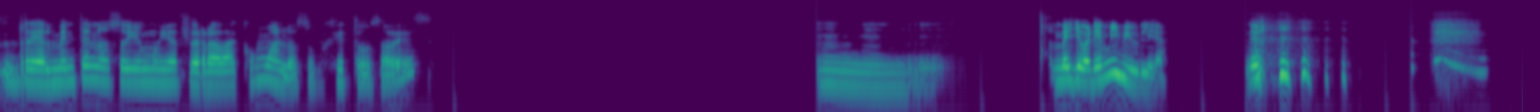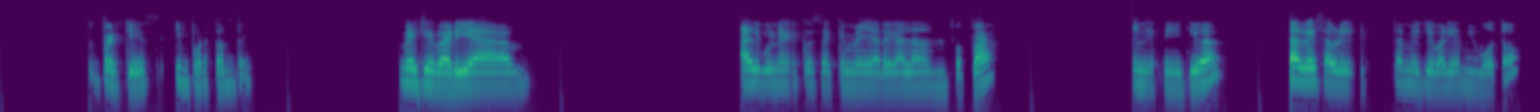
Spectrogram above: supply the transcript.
Realmente no soy muy aferrada como a los objetos, ¿sabes? Mm, me llevaría mi Biblia. Porque es importante. Me llevaría alguna cosa que me haya regalado mi papá. En definitiva. Tal vez ahorita me llevaría mi moto.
